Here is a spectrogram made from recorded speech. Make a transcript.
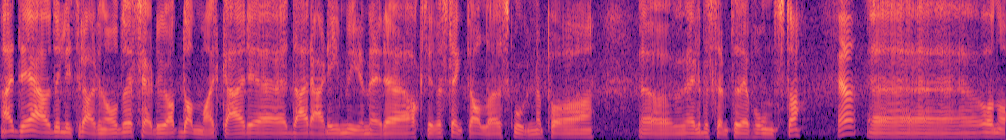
Nei, Det er jo det litt rare nå. Det ser du at Danmark er eh, Der er de mye mer aktive. Stengte alle skolene på eh, Eller bestemte det på onsdag. Ja, Eh, og nå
